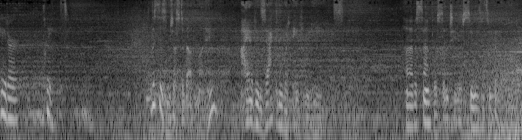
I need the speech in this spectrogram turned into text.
Peter, please. This isn't just about money. I have exactly what Ava needs. I'll have a sample sent to you as soon as it's available.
